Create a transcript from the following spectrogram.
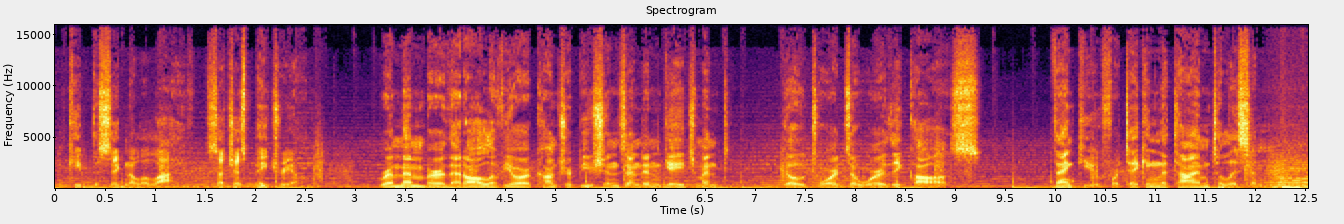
and keep the signal alive, such as Patreon. Remember that all of your contributions and engagement go towards a worthy cause. Thank you for taking the time to listen.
